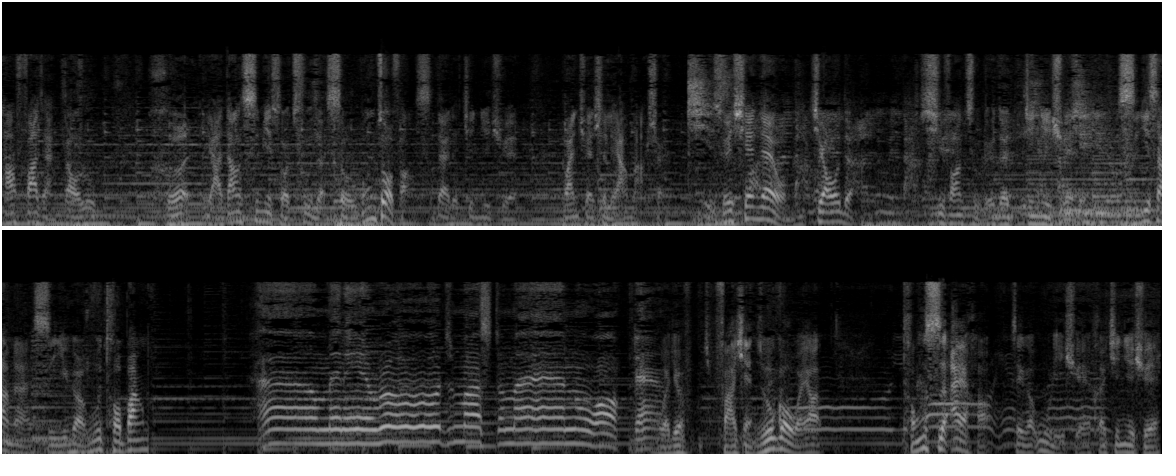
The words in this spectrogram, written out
它发展道路。和亚当·斯密所处的手工作坊时代的经济学完全是两码事儿，所以现在我们教的西方主流的经济学，实际上呢是一个乌托邦。我就发现，如果我要同时爱好这个物理学和经济学，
